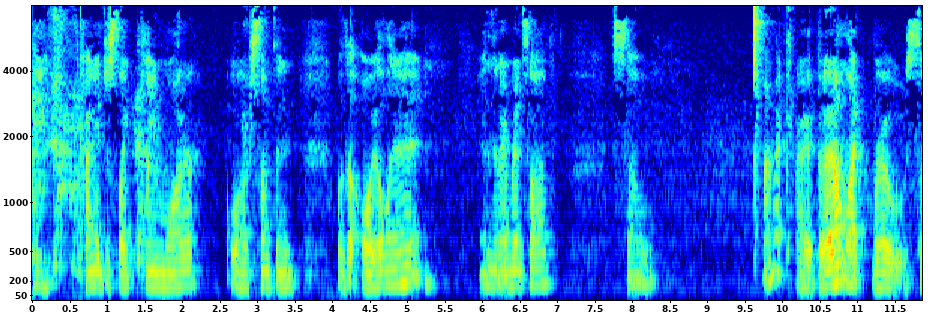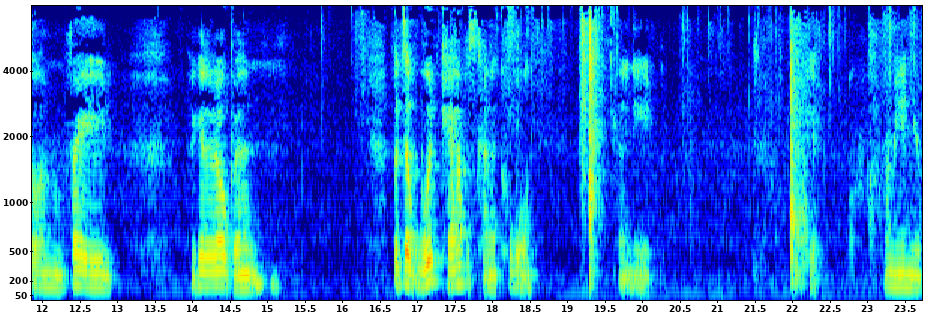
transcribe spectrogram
I kind of just like plain water or something with the oil in it. And then I rinse off. So I might try it, but I don't like rose. So I'm afraid to get it open. But the wood cap is kind of cool. Kind of neat. Get crummy in your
